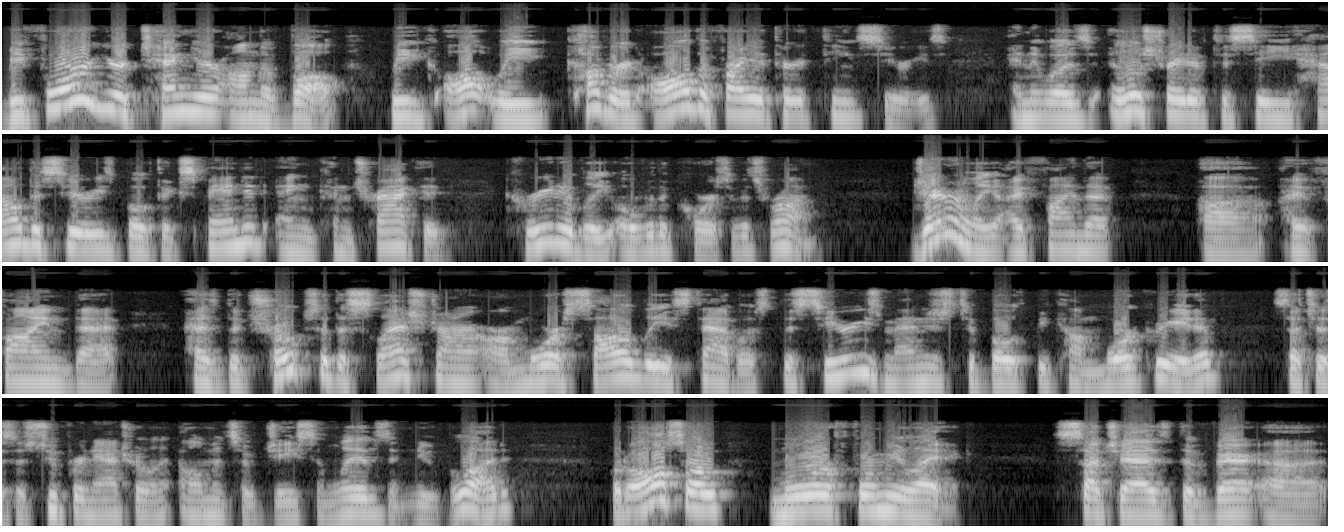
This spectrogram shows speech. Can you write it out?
before your tenure on the Vault, we all we covered all the Friday the Thirteenth series, and it was illustrative to see how the series both expanded and contracted creatively over the course of its run. Generally, I find that uh, I find that as the tropes of the slash genre are more solidly established, the series manages to both become more creative, such as the supernatural elements of Jason Lives and New Blood, but also more formulaic, such as the ver- uh,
